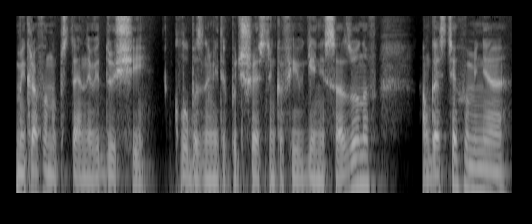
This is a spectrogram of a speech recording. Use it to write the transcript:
У микрофона постоянно ведущий клуба знаменитых путешественников Евгений Сазонов. А в гостях у меня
